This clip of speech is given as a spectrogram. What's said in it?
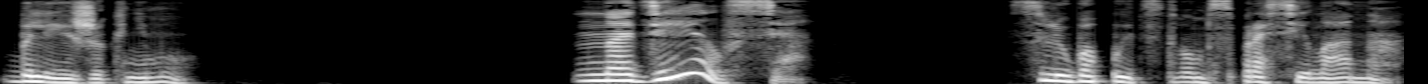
ближе к нему. «Надеялся?» — с любопытством спросила она.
